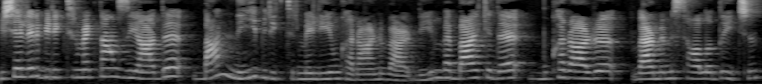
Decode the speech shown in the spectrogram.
Bir şeyleri biriktirmekten ziyade ben neyi biriktirmeliyim kararını verdiğim ve belki de bu kararı vermemi sağladığı için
